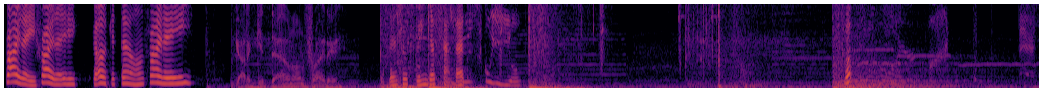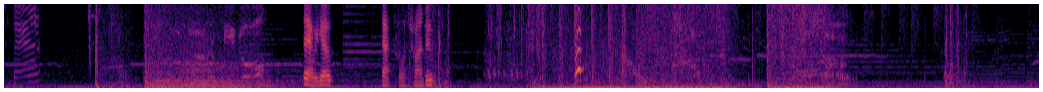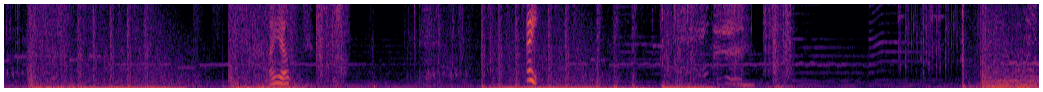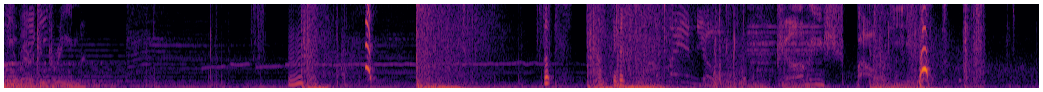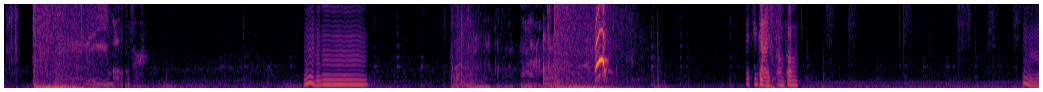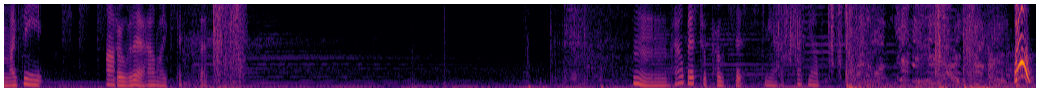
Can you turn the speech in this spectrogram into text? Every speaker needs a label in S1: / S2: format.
S1: Friday, Friday. Gotta get down on Friday.
S2: Gotta get down on Friday.
S1: Central Screen just had that.
S3: Squeal.
S1: Whoop. There we go. That's what I was trying to do. You go. Hey!
S2: Living the American dream.
S1: Hmm? Oops. Stupid. You guys come from? Hmm, I see art over there. How do I get there? Hmm, how best to approach this? Yeah, plenty of... Whoa!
